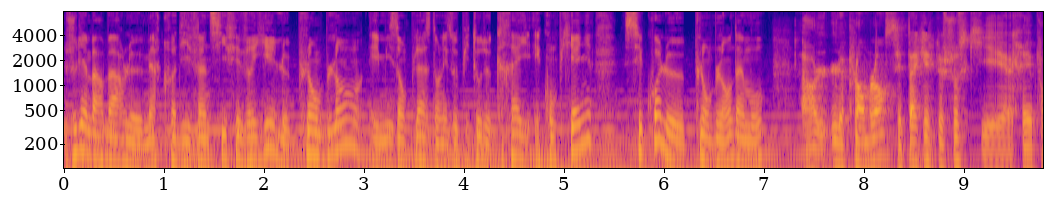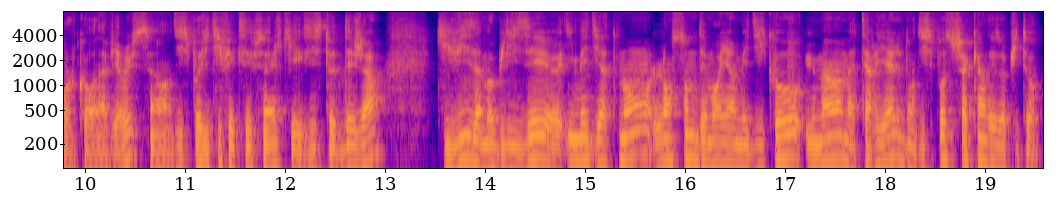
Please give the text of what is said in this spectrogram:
Julien Barbare, le mercredi 26 février, le plan blanc est mis en place dans les hôpitaux de Creil et Compiègne. C'est quoi le plan blanc d'un mot? Alors le plan blanc, c'est pas quelque chose qui est créé pour le coronavirus, c'est un dispositif exceptionnel qui existe déjà qui vise à mobiliser euh, immédiatement l'ensemble des moyens médicaux, humains, matériels dont disposent chacun des hôpitaux.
